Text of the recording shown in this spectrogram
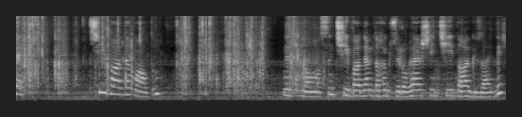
Ve çiğ badem aldım. Neden olmasın? Çiğ badem daha güzel olur. Her şeyin çiği daha güzeldir.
